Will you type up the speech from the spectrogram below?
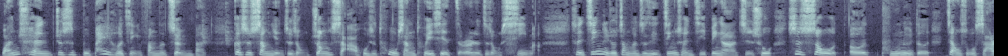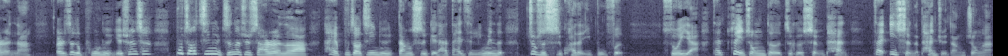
完全就是不配合警方的侦办，更是上演这种装傻或是互相推卸责任的这种戏码。所以，金女就仗着自己精神疾病啊，指出是受呃仆女的教唆杀人啊。而这个仆女也宣称不知道金女真的去杀人了啊，她也不知道金女当时给她袋子里面的就是十块的一部分。所以啊，在最终的这个审判。在一审的判决当中啊，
